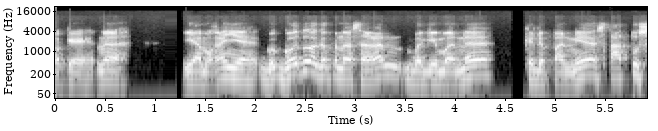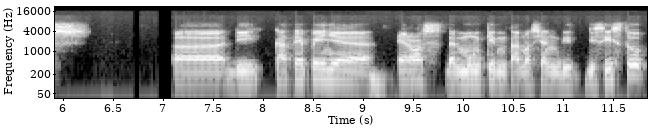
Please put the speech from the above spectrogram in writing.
oke. Nah ya makanya gua, gua tuh agak penasaran bagaimana ke depannya status eh, di KTP-nya Eros dan mungkin Thanos yang di, di sis tuh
